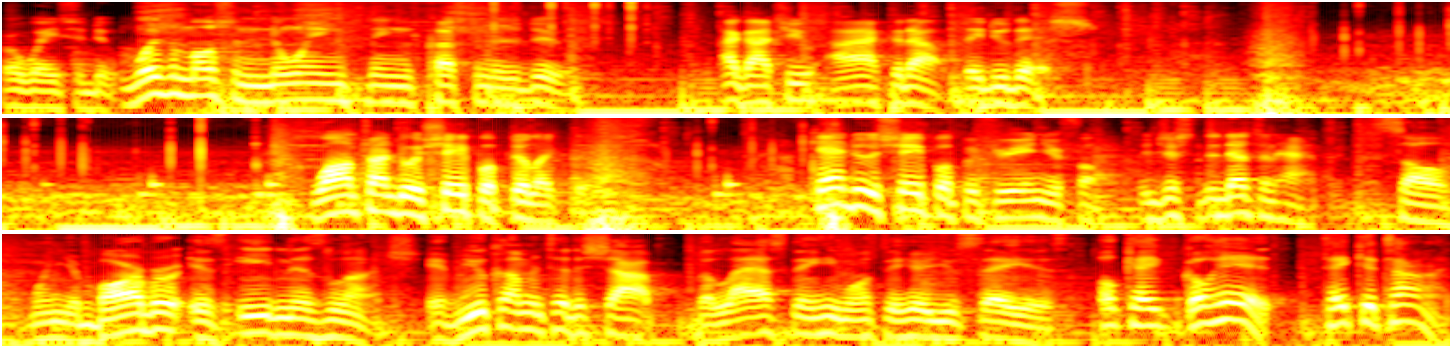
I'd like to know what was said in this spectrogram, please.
or ways to do it. What is the most annoying things customers do? I got you, I acted out. They do this. While I'm trying to do a shape up, they're like this. Can't do the shape up if you're in your phone. It just it doesn't happen. So when your barber is eating his lunch, if you come into the shop, the last thing he wants to hear you say is, okay, go ahead, take your time.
